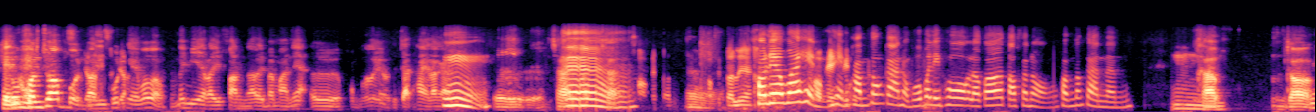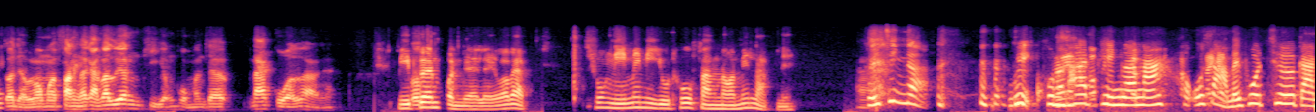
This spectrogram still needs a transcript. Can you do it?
เห็นคนชอบบ่นวันพุธไงว่าแบบไม่มีอะไรฟังอะไรประมาณเนี้ยเออผมก็เลยเอาจะจัดให้แล้วกันอืมเออใช่เอครับอใช่ขอเป็นต้นเออขอเป็นตัวเรื่องเขาเรียกว่าเห็นขอพลงเห็นความต้องการของผู้บริโภค แล้วก็ตอบสนองความต้องการนั้นอืมครับ ก็ก็เดี๋ยวลองมาฟังแล้วกันว่าเรื่องผีของผมมันจะน่ากลัวหรือเปล่านะมีเพื่อนบ่นเลยเลยว่าแบบ ช่วงนี้ไม่มี YouTube ฟังนอนไม่หลับเลยเฮ้ยจริงน่ะวิคุณพลาดพิงแล้วนะเขาอุตส่าห์ไม่พูดชื่อกัน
